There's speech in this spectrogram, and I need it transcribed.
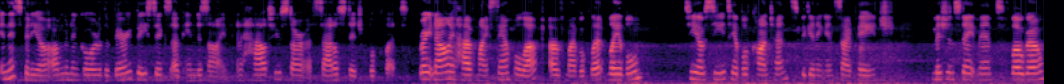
In this video, I'm going to go over the very basics of InDesign and how to start a saddle stitch booklet. Right now I have my sample up of my booklet, label, TOC, table of contents, beginning inside page, mission statement, logo.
